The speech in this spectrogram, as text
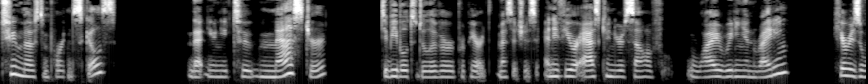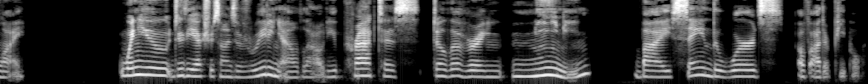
two most important skills that you need to master to be able to deliver prepared messages. And if you're asking yourself, why reading and writing? Here is why. When you do the exercise of reading out loud, you practice delivering meaning by saying the words of other people.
